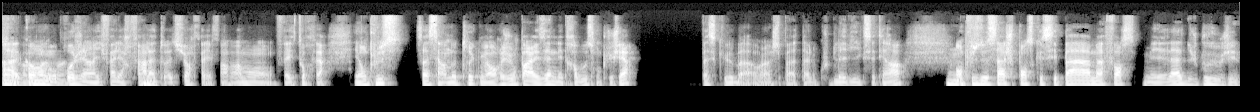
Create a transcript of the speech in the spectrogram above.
Ah, vraiment un gros projet. Hein. Il fallait refaire la toiture, fallait, vraiment, fallait tout refaire. Et en plus, ça c'est un autre truc, mais en région parisienne, les travaux sont plus chers parce que bah voilà, je sais pas, t'as le coût de la vie, etc. Mm. En plus de ça, je pense que c'est pas ma force, mais là du coup j'ai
